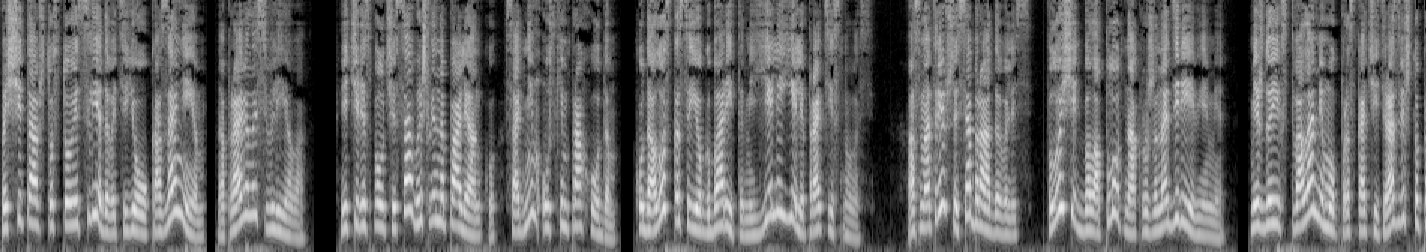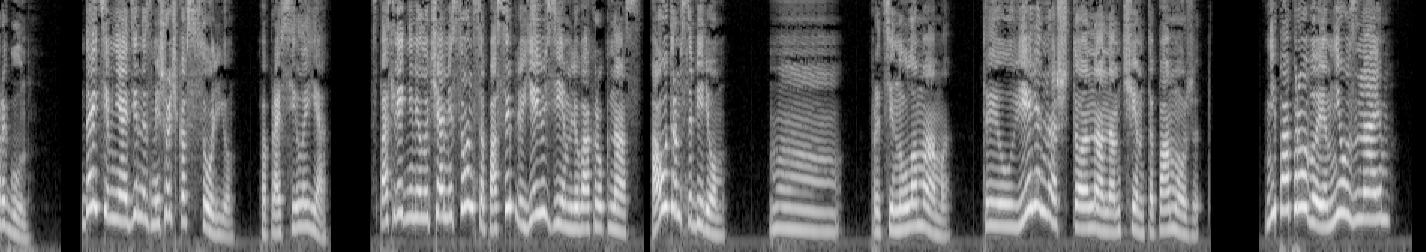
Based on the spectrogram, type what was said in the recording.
Посчитав, что стоит следовать ее указаниям, направилась влево. И через полчаса вышли на полянку с одним узким проходом, куда лоска с ее габаритами еле-еле протиснулась. Осмотревшись, обрадовались. Площадь была плотно окружена деревьями. Между их стволами мог проскочить разве что прыгун. «Дайте мне один из мешочков с солью», — попросила я. С последними лучами солнца посыплю ею землю вокруг нас, а утром соберем. М-м, протянула мама. Ты уверена, что она нам чем-то поможет? Не попробуем, не узнаем,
